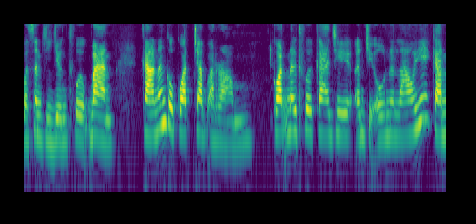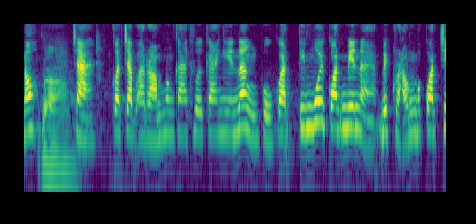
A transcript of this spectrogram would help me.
បើសិនជាយើងធ្វើបាន កាលហ្នឹងក៏គាត់ចាប់អារម្មណ៍ គាត់នៅធ្វើការជា NGO នៅឡើយឯកាលនោះចាគាត់ចាប់អារម្មណ៍ក្នុងការធ្វើការងារហ្នឹងព្រោះគាត់ទីមួយគាត់មានអា background របស់គាត់ជា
